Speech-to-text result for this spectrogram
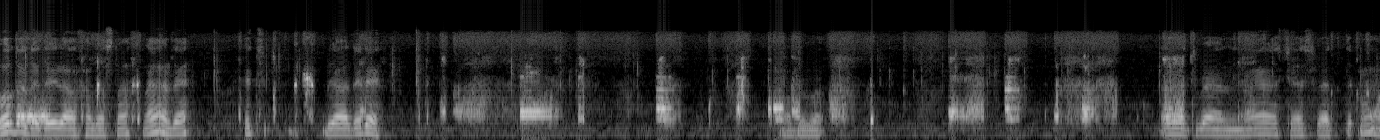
Burada da değil arkadaşlar. Nerede? Hiç bir yerde değil. Hadi Evet ben ne keşfettik mi?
